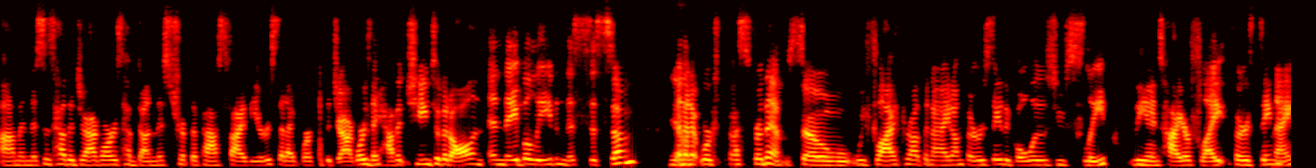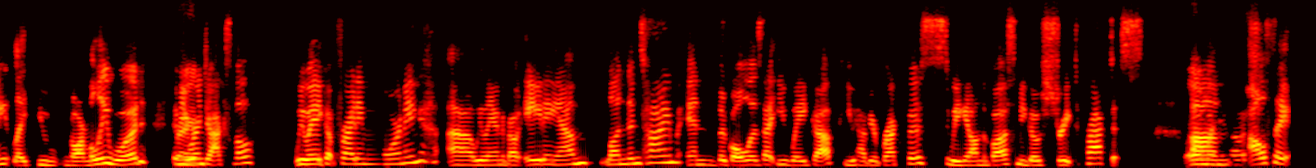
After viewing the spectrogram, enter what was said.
Um, and this is how the Jaguars have done this trip the past five years that I've worked with the Jaguars. They haven't changed it at all. And, and they believe in this system yeah. and then it works best for them. So we fly throughout the night on Thursday. The goal is you sleep the entire flight Thursday mm-hmm. night like you normally would if right. you were in Jacksonville. We wake up Friday morning. Uh, we land about 8 a.m. London time. And the goal is that you wake up, you have your breakfast, we get on the bus, and we go straight to practice. Oh um, I'll say,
